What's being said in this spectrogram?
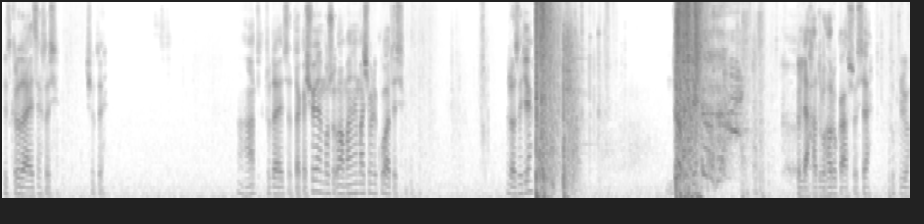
Підкрадається хтось. Чути? Ага, підкрадається. Так, а що я не можу. А, в мене нема чим лікуватись. Здравствуйте. Да. Бляха, друга рука, щось я туплю.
